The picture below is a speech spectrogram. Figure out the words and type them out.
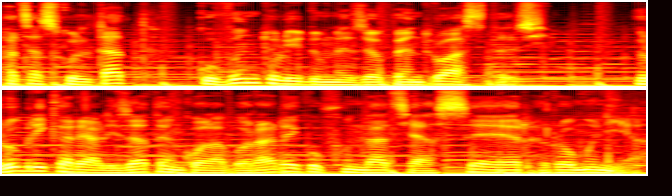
Ați ascultat Cuvântul lui Dumnezeu pentru astăzi, rubrica realizată în colaborare cu Fundația SER România.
